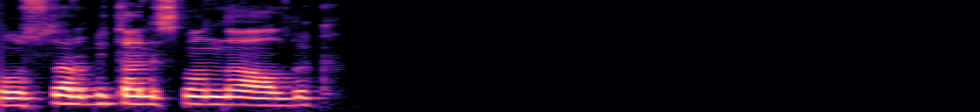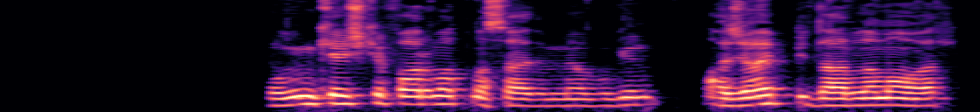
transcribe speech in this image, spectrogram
Dostlar bir talisman daha aldık. Bugün keşke farm atmasaydım ya. Bugün acayip bir darlama var.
